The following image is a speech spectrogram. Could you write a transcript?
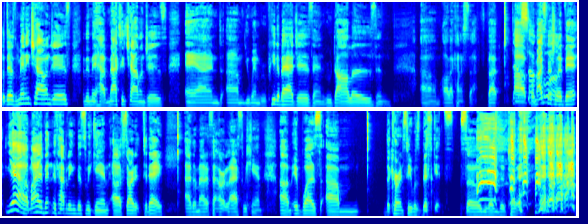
so there's many challenges, and then they have maxi challenges, and um, you win RuPeter badges and Rudalas and um, all that kind of stuff. But uh, so for my cool. special event, yeah, my event is happening this weekend. Uh, started today, as a matter of fact, or last weekend. Um, it was um, the currency was biscuits. So you wanted to try to.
